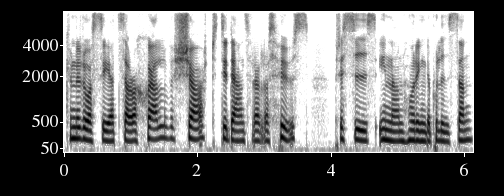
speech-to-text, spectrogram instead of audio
kunde då se att Sarah själv kört till Dans föräldrars hus precis innan hon ringde polisen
